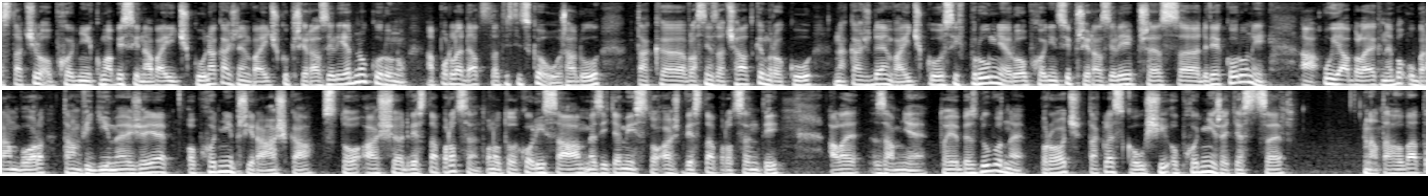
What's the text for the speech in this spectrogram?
stačilo obchodníkům, aby si na vajíčku, na každém vajíčku přirazili jednu korunu. A podle dat statistického úřadu, tak vlastně začátkem roku na každém vajíčku si v průměru obchodníci přirazili přes 2 eh, koruny. A u jablek nebo u brambor tam vidíme, že je obchodní přirážka 100 až 200% Ono to kolísá mezi těmi 100 až 200% ale za mě to je bezdůvodné. Proč takhle zkouší obchodní řetězce natahovat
